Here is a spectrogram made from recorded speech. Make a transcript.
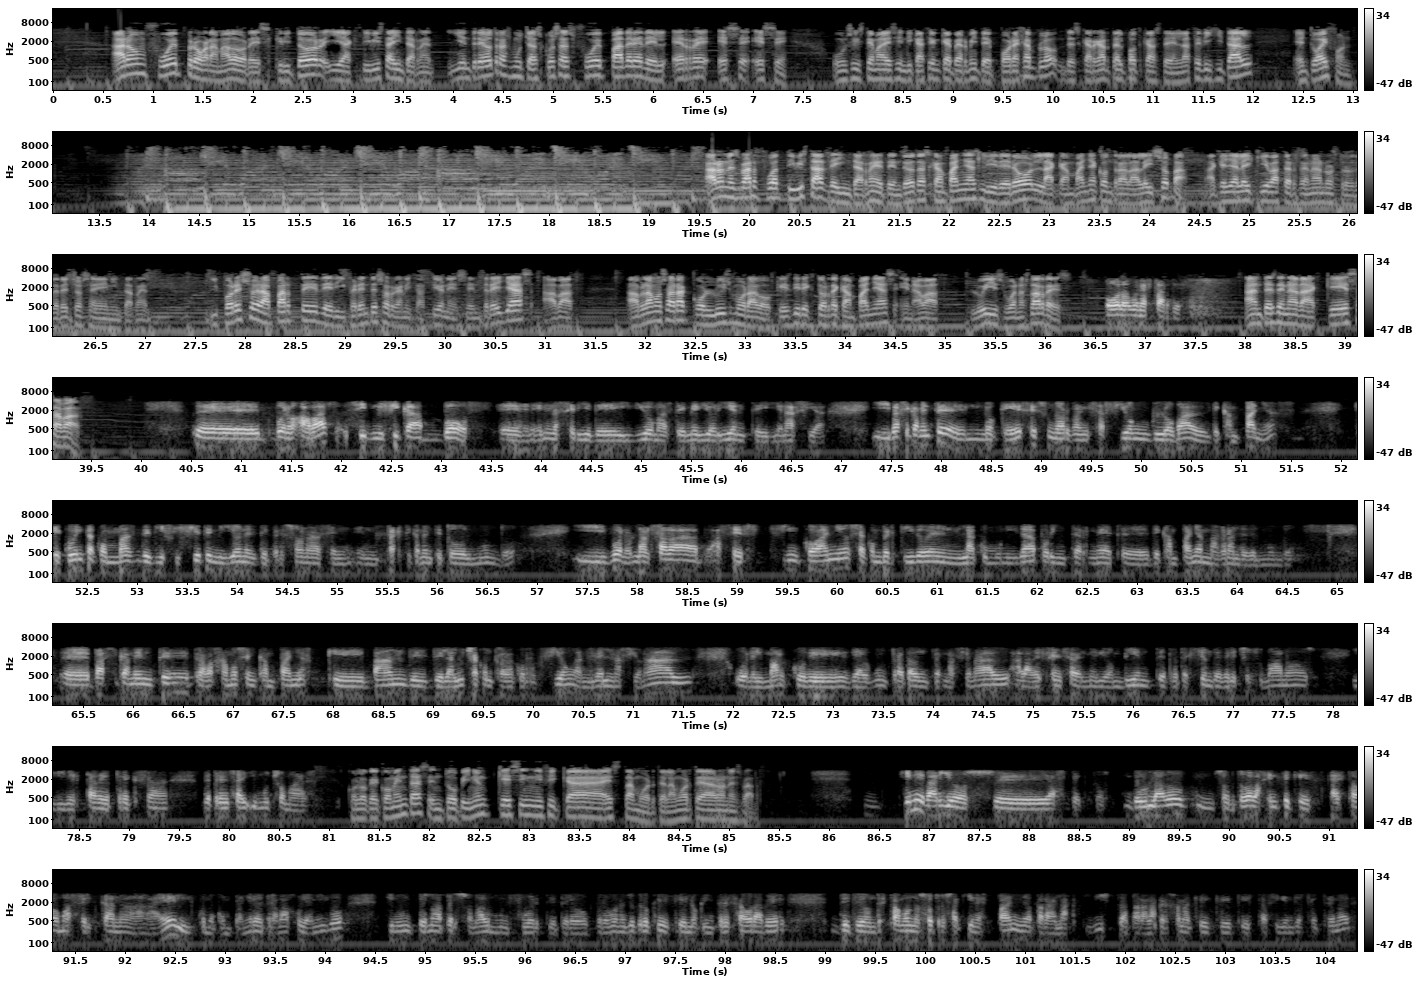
Aaron fue programador, escritor y activista de Internet y entre otras muchas cosas fue padre del RSS, un sistema de sindicación que permite, por ejemplo, descargarte el podcast de Enlace Digital en tu iPhone. Aaron Sbarth fue activista de Internet. Entre otras campañas, lideró la campaña contra la ley SOPA, aquella ley que iba a cercenar nuestros derechos en Internet. Y por eso era parte de diferentes organizaciones, entre ellas Abad. Hablamos ahora con Luis Morago, que es director de campañas en Abad. Luis, buenas tardes. Hola, buenas tardes. Antes de nada, ¿qué es Abad? Eh, bueno, Abad significa voz en una serie de idiomas de Medio Oriente y en Asia. Y básicamente lo que es es una organización global de campañas que cuenta con más de 17 millones de personas en, en prácticamente todo el mundo. Y bueno, lanzada hace cinco años se ha convertido en la comunidad por Internet eh, de campañas más grande del mundo. Eh, básicamente trabajamos en campañas que van desde la lucha contra la corrupción a nivel nacional o en el marco de, algún tratado internacional a la defensa del medio ambiente, protección de derechos humanos, libertad de prensa, de prensa y mucho más. Con lo que comentas, en tu opinión, ¿qué significa esta muerte, la muerte de Aaron Sbarth? Tiene varios eh, aspectos. De un lado, sobre todo la gente que ha estado más cercana a él, como compañero de trabajo y amigo, tiene un tema personal muy fuerte. Pero, pero bueno, yo creo que, que lo que interesa ahora ver desde donde estamos nosotros aquí en España, para el activista, para la persona que, que, está siguiendo estos temas,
